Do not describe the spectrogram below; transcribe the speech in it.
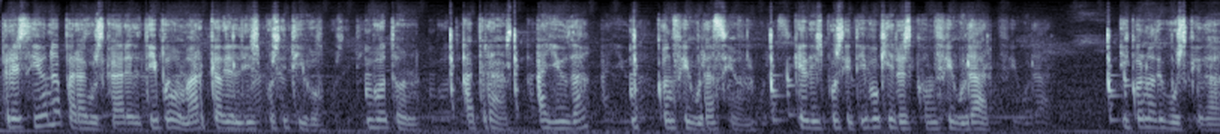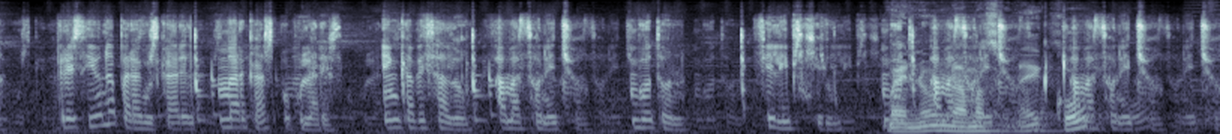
Presiona para buscar el tipo o marca del dispositivo. Botón. Atrás. Ayuda. Configuración. ¿Qué dispositivo quieres configurar? Icono de búsqueda. Presiona para buscar el- marcas populares. Encabezado. Amazon Hecho. Botón. Philips Hue. Bueno, un Amazon Echo. Amazon Hecho. Hecho.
